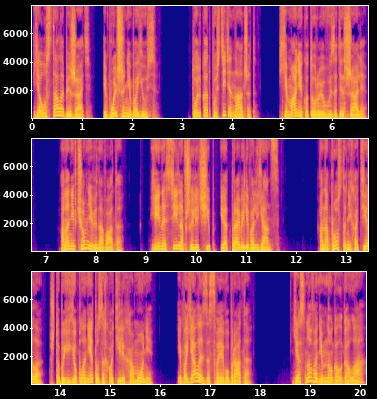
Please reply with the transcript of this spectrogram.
Я устала бежать и больше не боюсь. Только отпустите Наджет, Химани, которую вы задержали. Она ни в чем не виновата. Ей насильно вшили чип и отправили в альянс. Она просто не хотела, чтобы ее планету захватили Хамони, и боялась за своего брата. Я снова немного лгала,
